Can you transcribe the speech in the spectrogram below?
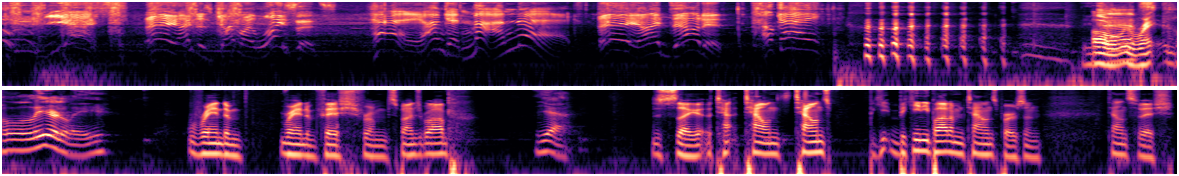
Yes! Hey, I just got my license! Hey, I'm getting mine next. Hey, I doubt it. Okay. Oh, ra- clearly. Random random fish from SpongeBob. Yeah. Just like a ta- town towns bikini bottom townsperson, townsfish.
